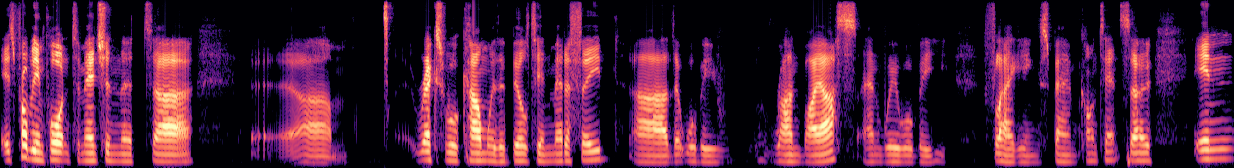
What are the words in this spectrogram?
it's probably important to mention that uh, um, Rex will come with a built-in meta feed uh, that will be run by us and we will be flagging spam content. So in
